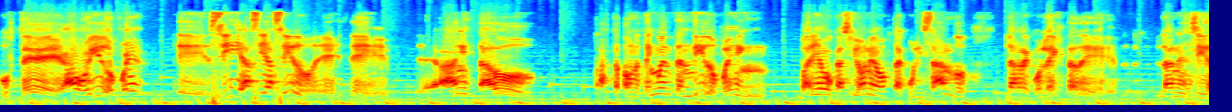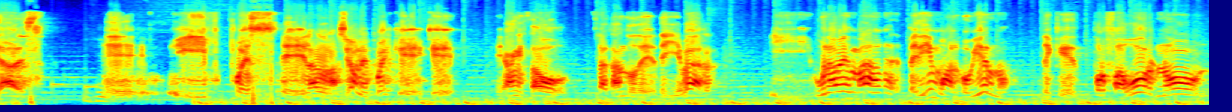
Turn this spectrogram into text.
usted ha oído, pues eh, sí, así ha sido. Este, han estado, hasta donde tengo entendido, pues en varias ocasiones obstaculizando la recolecta de las necesidades. Eh, y pues eh, las donaciones pues que, han estado tratando de, llevar. Y una vez más pedimos al gobierno de que por favor no,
